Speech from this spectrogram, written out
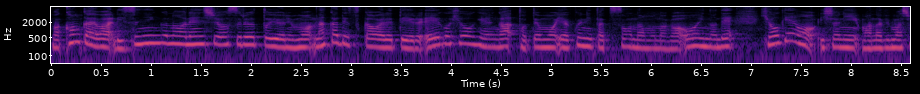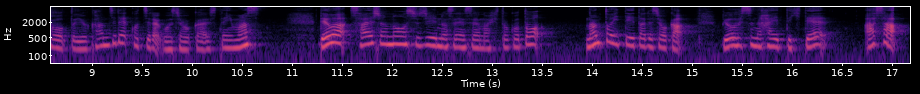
まあ、今回はリスニングの練習をするというよりも中で使われている英語表現がとても役に立ちそうなものが多いので表現を一緒に学びましょうという感じでこちらご紹介しています。では最初の主治医の先生の一言何と言っていたでしょうか？病室に入ってきて朝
